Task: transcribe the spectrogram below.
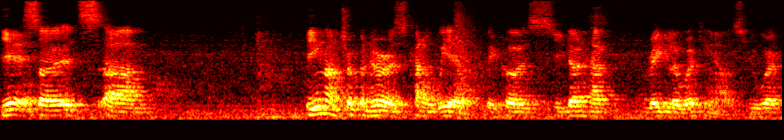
Yeah. So it's. Um, being an entrepreneur is kind of weird because you don't have regular working hours. You work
